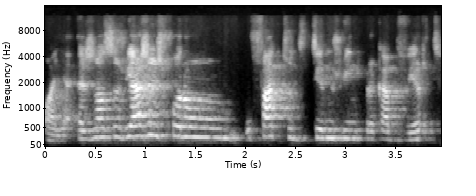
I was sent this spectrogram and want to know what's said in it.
Olha, as nossas viagens foram o facto de termos vindo para Cabo Verde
